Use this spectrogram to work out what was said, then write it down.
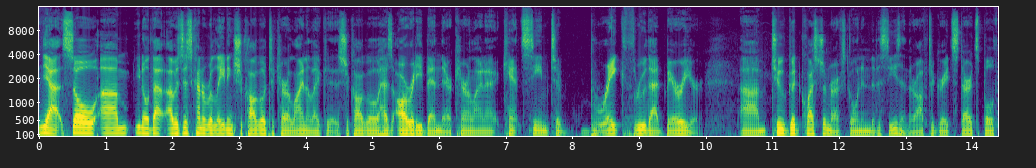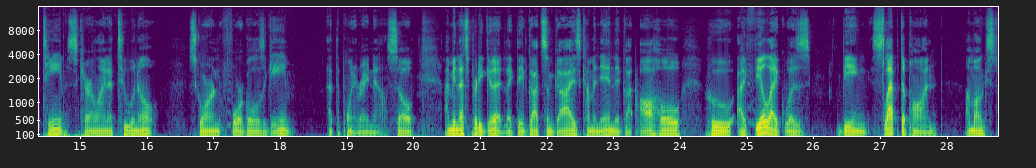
Yeah, so um, you know that I was just kind of relating Chicago to Carolina. Like uh, Chicago has already been there. Carolina can't seem to break through that barrier. Um, two good question marks going into the season. They're off to great starts, both teams. Carolina two and zero, scoring four goals a game at the point right now. So, I mean that's pretty good. Like they've got some guys coming in. They've got Aho, who I feel like was being slept upon amongst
